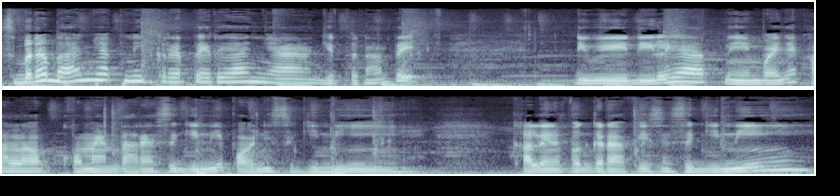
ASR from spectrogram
sebenarnya banyak nih kriterianya gitu. Nanti di, dilihat nih banyak kalau komentarnya segini poinnya segini. Kalau infografisnya segini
